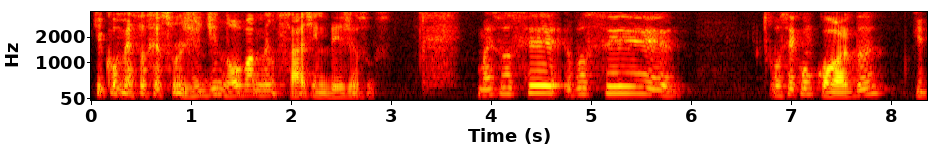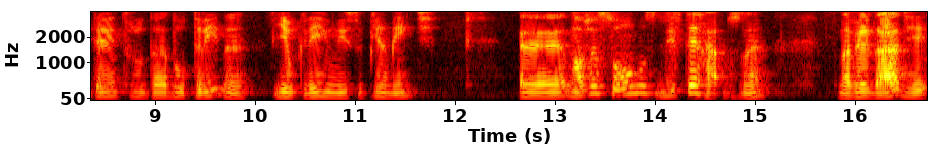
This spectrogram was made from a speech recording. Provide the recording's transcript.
que começa a ressurgir de novo a mensagem de Jesus. Mas você, você você concorda que dentro da doutrina, e eu creio nisso piamente, é, nós já somos desterrados, né? Na verdade,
